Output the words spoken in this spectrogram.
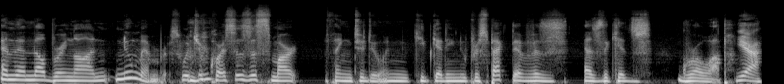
and then they'll bring on new members, which Mm-hmm. of course is a smart thing to do, and keep getting new perspective as as the kids grow up. Yeah.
